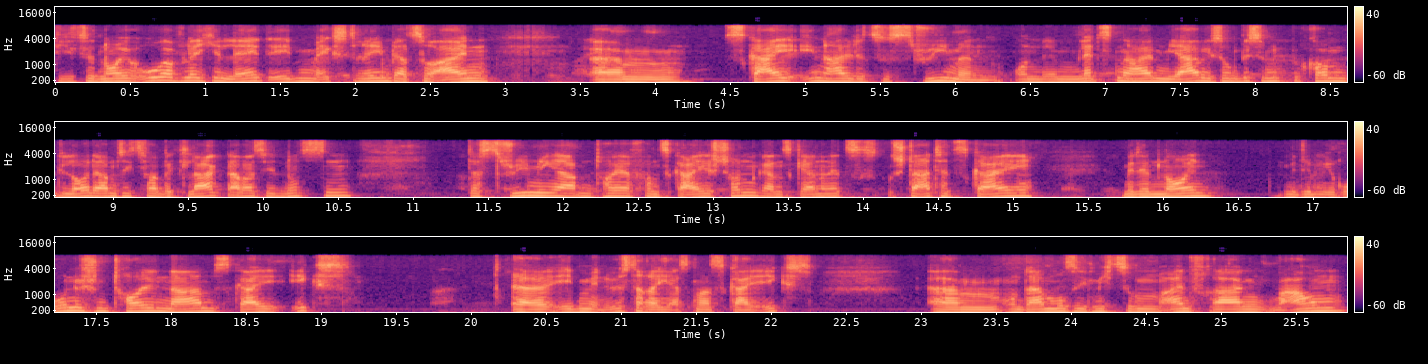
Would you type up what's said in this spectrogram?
diese neue Oberfläche lädt eben extrem dazu ein, ähm, Sky-Inhalte zu streamen. Und im letzten halben Jahr habe ich so ein bisschen mitbekommen, die Leute haben sich zwar beklagt, aber sie nutzen das Streaming-Abenteuer von Sky schon ganz gerne. Jetzt startet Sky mit dem neuen, mit dem ironischen, tollen Namen Sky X. Äh, eben in Österreich erstmal Sky X. Ähm, und da muss ich mich zum einen fragen, warum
